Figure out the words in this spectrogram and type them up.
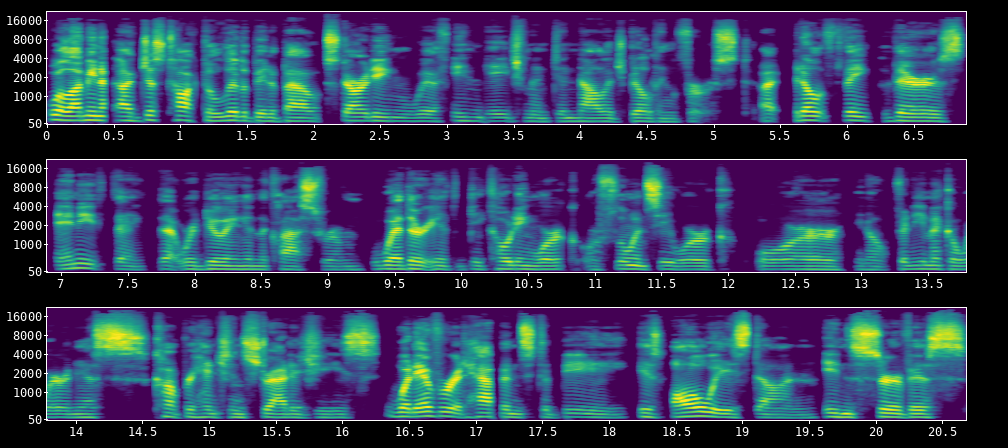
Well, I mean, I've just talked a little bit about starting with engagement and knowledge building first. I don't think there's anything that we're doing in the classroom, whether it's decoding work or fluency work or, you know, phonemic awareness, comprehension strategies, whatever it happens to be, is always done in service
